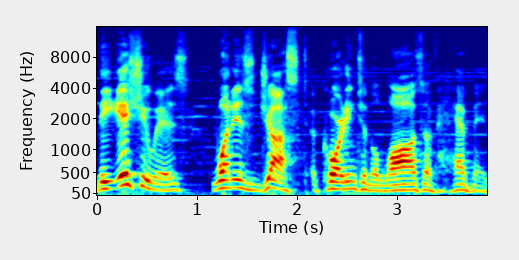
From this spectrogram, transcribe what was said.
The issue is what is just according to the laws of heaven.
